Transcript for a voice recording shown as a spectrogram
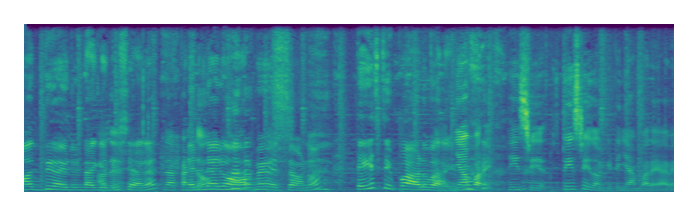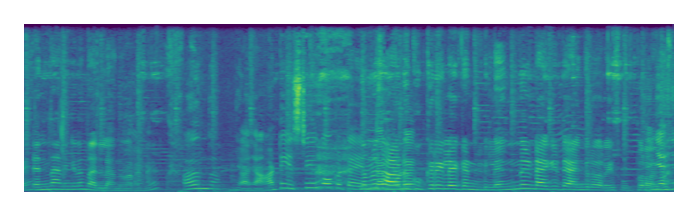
ആദ്യമായിട്ട് ഉണ്ടാക്കിയ ഡിഷാണ് എല്ലാരും എല്ലാവരും ഓർമ്മ വെച്ചാണോ. ടേസ്റ്റ് ഇപ്പൊ ആൾ പറയും. ഞാൻ പറയും. ടേസ്റ്റ് ടേസ്റ്റ് ചെയ്ത് നോക്കിയിട്ട് ഞാൻ പറയാവേ. എന്താണെങ്കിലും നല്ലതെന്ന് പറയണേ. അതെന്താ? ഞാൻ ടേസ്റ്റ് ചെയ്ത് നോക്കട്ടെ. നമ്മൾ കുക്കറിയിലേക്ക് കുക്കറിലേക്ക് കണ്ടിട്ടില്ല. എന്ത് ഉണ്ടാക്കിട്ട് ആങ്കർ പറയും? സൂപ്പർ ഞാൻ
